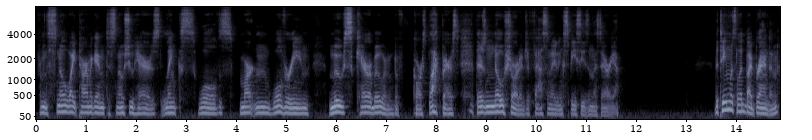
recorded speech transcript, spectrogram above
From the snow white ptarmigan to snowshoe hares, lynx, wolves, marten, wolverine, moose, caribou, and of course black bears, there's no shortage of fascinating species in this area. The team was led by Branden,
